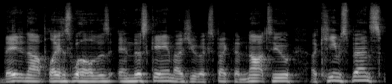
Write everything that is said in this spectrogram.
they did not play as well in this game as you expect them not to. Akeem Spence,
